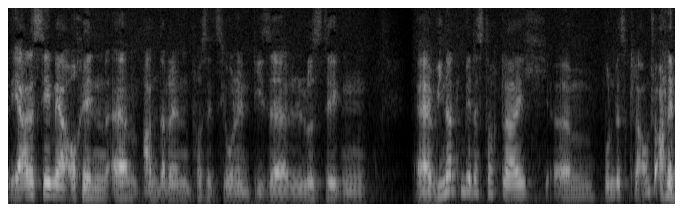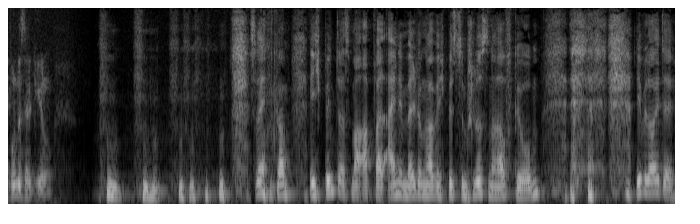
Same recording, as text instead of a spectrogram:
Ja, das sehen wir auch in ähm, anderen Positionen dieser lustigen, äh, wie nannten wir das doch gleich? Ähm, Bundesclown? Ach ne, Bundesregierung. Sven, komm, ich bind das mal ab, weil eine Meldung habe ich bis zum Schluss noch aufgehoben. Liebe Leute,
